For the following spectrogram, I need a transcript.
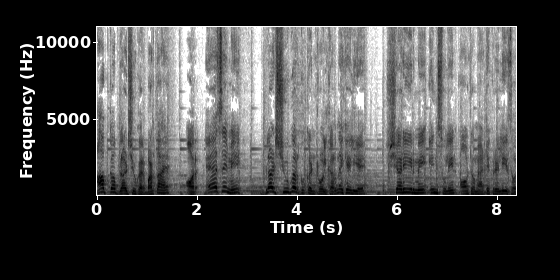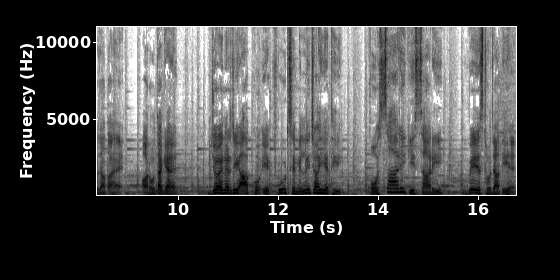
आपका ब्लड शुगर बढ़ता है और ऐसे में ब्लड शुगर को कंट्रोल करने के लिए शरीर में इंसुलिन ऑटोमेटिक रिलीज़ हो जाता है। और होता क्या है? जो एनर्जी आपको एक फ्रूट से मिलनी चाहिए थी, वो सारी की सारी वेस्ट हो जाती है।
